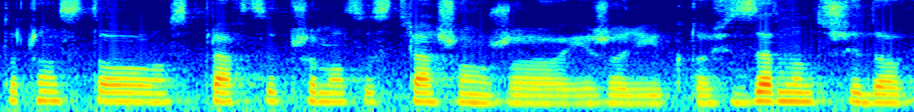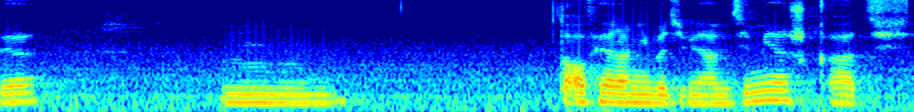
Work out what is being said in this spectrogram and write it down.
to często sprawcy przemocy straszą, że jeżeli ktoś z zewnątrz się dowie, mm, to ofiara nie będzie miała gdzie mieszkać,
